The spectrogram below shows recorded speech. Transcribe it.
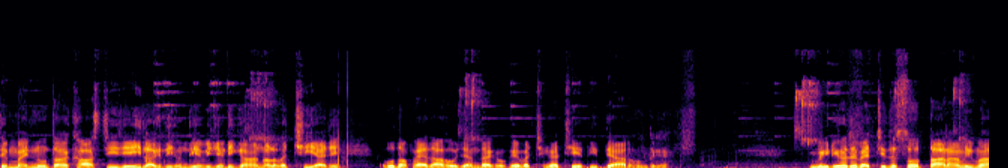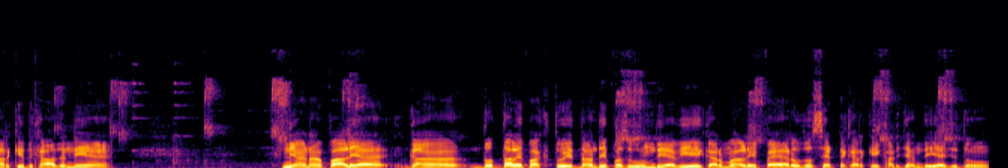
ਤੇ ਮੈਨੂੰ ਤਾਂ ਖਾਸ ਚੀਜ਼ ਇਹੀ ਲੱਗਦੀ ਹੁੰਦੀ ਹੈ ਵੀ ਜਿਹੜੀ ਗਾਂ ਨਾਲ ਵੱਛੀ ਆ ਜੇ ਉਹਦਾ ਫਾਇਦਾ ਹੋ ਜਾਂਦਾ ਕਿਉਂਕਿ ਵੱਛੀਆਂ ਛੇਤੀ ਤਿਆਰ ਹੁੰਦੀਆਂ। ਵੀਡੀਓ ਦੇ ਵਿੱਚ ਹੀ ਦੱਸੋ ਧਾਰਾਂ ਵੀ ਮਾਰ ਕੇ ਦਿਖਾ ਦਿੰਨੇ ਆ ਨਿਆਣਾ ਪਾਲਿਆ ਗਾਂ, ਦੁੱਧ ਵਾਲੇ ਪੱਖ ਤੋਂ ਇਦਾਂ ਦੇ ਪਸ਼ੂ ਹੁੰਦੇ ਆ ਵੀ ਇਹ ਕਰਮ ਵਾਲੇ ਪੈਰ ਉਦੋਂ ਸੈੱਟ ਕਰਕੇ ਖੜ ਜਾਂਦੇ ਆ ਜਦੋਂ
